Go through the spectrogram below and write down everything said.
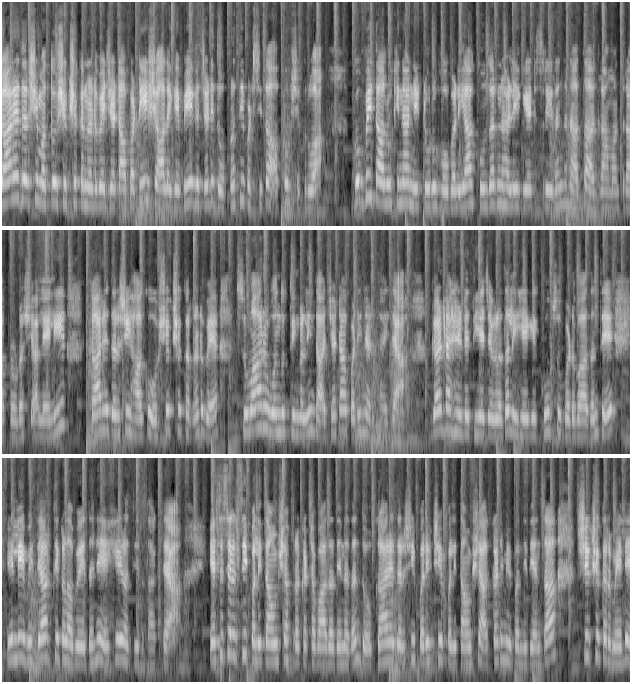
ಕಾರ್ಯದರ್ಶಿ ಮತ್ತು ಶಿಕ್ಷಕ ನಡುವೆ ಜಟಾಪಟಿ, ಶಾಲೆಗೆ ಬೇಗ ಜಡಿದು ಪ್ರತಿಭಟಿಸಿದ ಪೋಷಕರು. ಗುಬ್ಬಿ ತಾಲೂಕಿನ ನಿಟ್ಟೂರು ಹೋಬಳಿಯ ಕುಂದರ್ನಹಳ್ಳಿ ಗೇಟ್ ಶ್ರೀರಂಗನಾಥ ಗ್ರಾಮಾಂತರ ಪ್ರೌಢಶಾಲೆಯಲ್ಲಿ ಕಾರ್ಯದರ್ಶಿ ಹಾಗೂ ಶಿಕ್ಷಕರ ನಡುವೆ ಸುಮಾರು ಒಂದು ತಿಂಗಳಿಂದ ಜಟಾಪಟಿ ನಡೆತಾ ಇದೆ. ಗಂಡ ಹೆಂಡತಿಯ ಜಗಳದಲ್ಲಿ ಹೇಗೆ ಕೂಸು ಬಡವಾದಂತೆ ಇಲ್ಲಿ ವಿದ್ಯಾರ್ಥಿಗಳ ವೇದನೆ ಹೇಳತೀರದಾಗಿದೆ ಎಸ್ಎಸ್ಎಲ್ಸಿ ಫಲಿತಾಂಶ ಪ್ರಕಟವಾದ ದಿನದಂದು ಕಾರ್ಯದರ್ಶಿ ಪರೀಕ್ಷೆ ಫಲಿತಾಂಶ ಕಡಿಮೆ ಬಂದಿದೆ ಅಂತ ಶಿಕ್ಷಕರ ಮೇಲೆ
